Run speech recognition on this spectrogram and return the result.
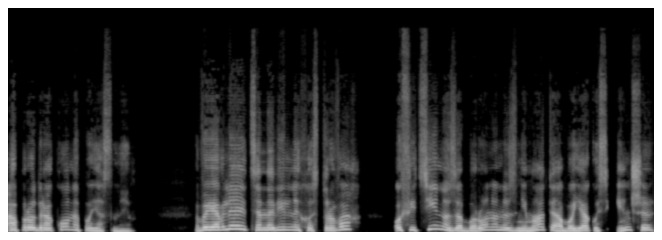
а про дракона пояснив. Виявляється, на вільних островах офіційно заборонено знімати або якось інше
